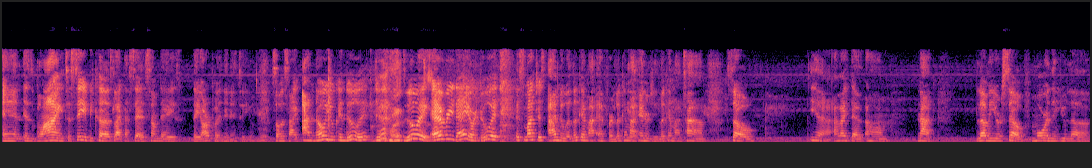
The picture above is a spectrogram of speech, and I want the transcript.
and it's blind to see because, like I said, some days they are putting it into you. Yeah. So it's like, I know you can do it. Just Right. do it every day or do it as much as I do it. Look at my effort. Look at my energy. Look at my time. So, yeah, I like that. Um, not loving yourself more than you love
